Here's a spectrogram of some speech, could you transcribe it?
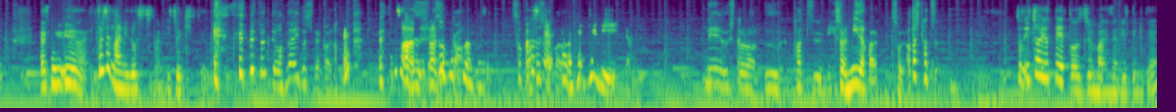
えそういう、えそれじゃ何年ちなの？一応聞くけど。だって同い年だから。そうなんです。あそっかそうそうそう。そっか私ね、私だか。らヘヘビーやね。うしとらうたつみそれみだからそう私たつ。ちょっと一応言ってと順番に全部言ってみて。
